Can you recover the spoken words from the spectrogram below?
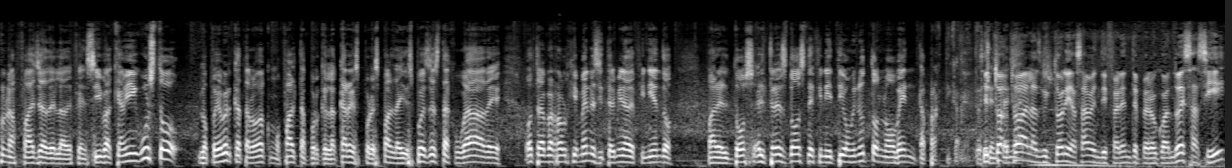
una falla de la defensiva que a mi gusto lo podía haber catalogado como falta porque la carga es por espalda. Y después de esta jugada de otra vez Raúl Jiménez y termina definiendo para el 2, el 3-2 definitivo, minuto 90 prácticamente. Sí, to- 89. todas las victorias saben diferente, pero cuando es así,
